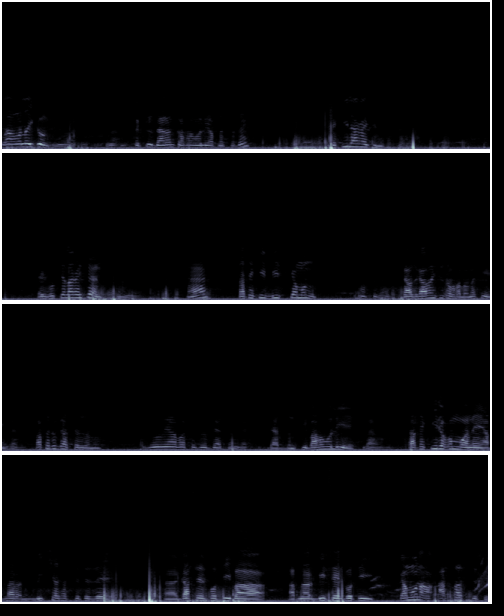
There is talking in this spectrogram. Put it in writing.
আসসালামু আলাইকুম। একটু দাঁড়ান কথা বলি আপনার সাথে। এটা কি লাগাইছেন এই ভুট্টা লাগাইছেন? হ্যাঁ? তাতে কি বীজ কেমন? গাছ গাছাইছে তো ভালো নাকি? কতটুকু গাছছেন জমি? জমি আপাতত বেতন গাছ। একদম কি বাহুবলি? তাতে কি রকম মানে আপনার বিশ্বাস আসতেছে যে গাছের প্রতি বা আপনার বীজের প্রতি কেমন আ- আস্থা আসতেছে?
